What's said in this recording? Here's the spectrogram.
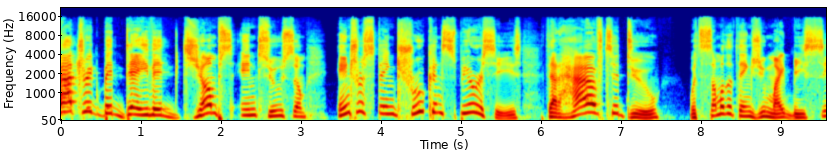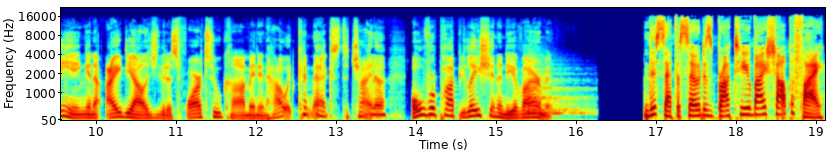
Patrick David jumps into some interesting true conspiracies that have to do with some of the things you might be seeing in an ideology that is far too common and how it connects to China, overpopulation, and the environment. This episode is brought to you by Shopify.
